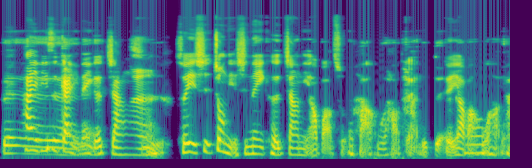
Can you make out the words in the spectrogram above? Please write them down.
对，他一定是盖你那个章啊，所以是重点是那一颗章你要保存好，保护好它，对对对，要保护好它。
